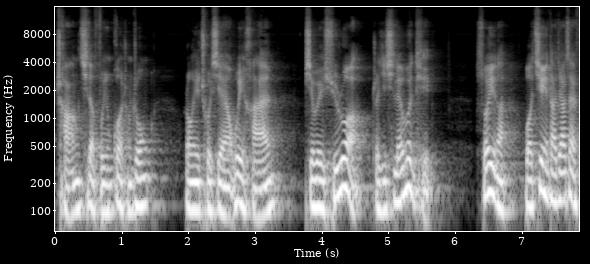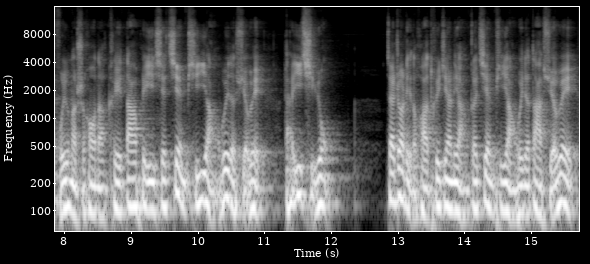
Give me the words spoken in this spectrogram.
长期的服用过程中。容易出现胃寒、脾胃虚弱这一系列问题，所以呢，我建议大家在服用的时候呢，可以搭配一些健脾养胃的穴位来一起用。在这里的话，推荐两个健脾养胃的大穴位，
